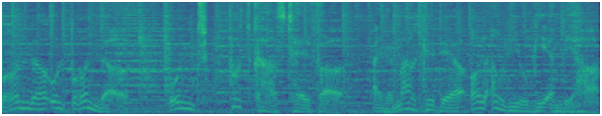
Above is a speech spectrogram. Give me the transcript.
Bronder und Bronder und Podcast Helfer, eine Marke der All Audio GmbH.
